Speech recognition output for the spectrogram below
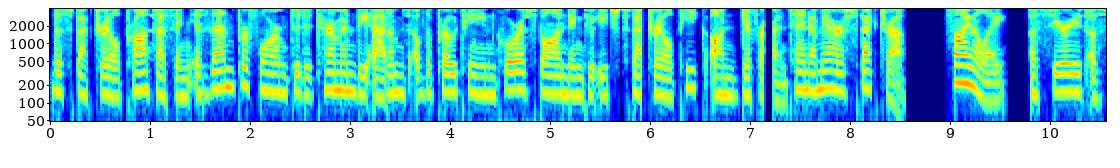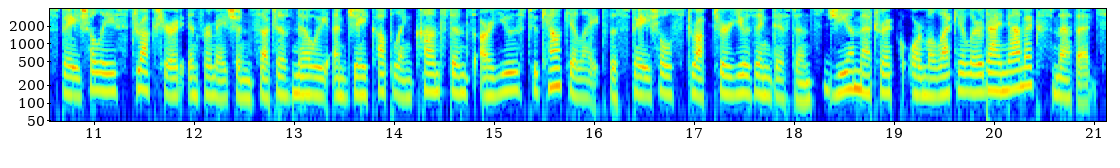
The spectral processing is then performed to determine the atoms of the protein corresponding to each spectral peak on different NMR spectra. Finally, a series of spatially structured information such as NOE and J coupling constants are used to calculate the spatial structure using distance geometric or molecular dynamics methods.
